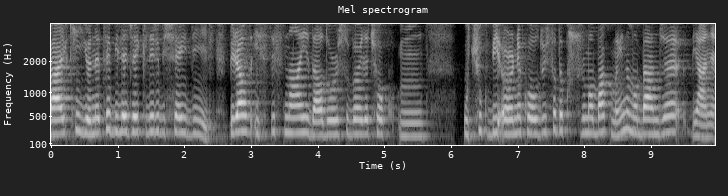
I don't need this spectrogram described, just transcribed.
belki yönetebilecekleri bir şey değil. Biraz istisnai daha doğrusu böyle çok... Hmm, uçuk bir örnek olduysa da kusuruma bakmayın ama bence yani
